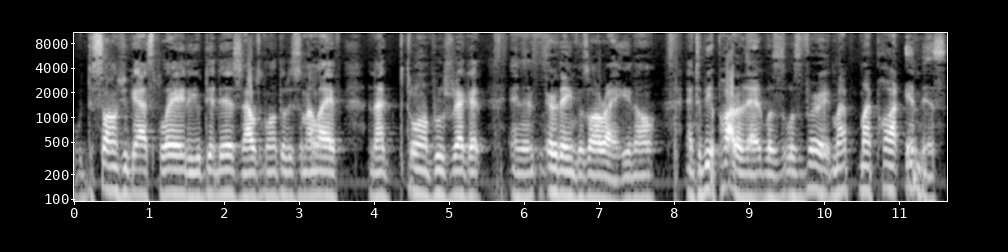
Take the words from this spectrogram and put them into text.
the songs you guys played, you did this, and I was going through this in my life, and I threw on Bruce record, and then everything was all right, you know. And to be a part of that was was very my my part in this.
